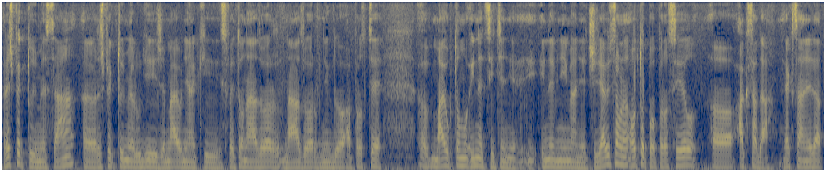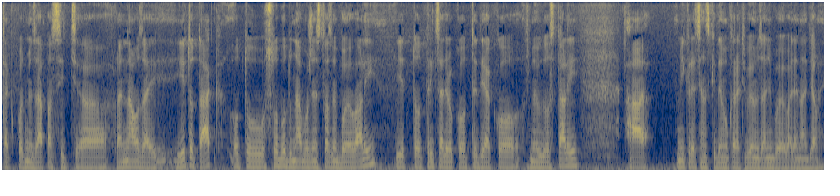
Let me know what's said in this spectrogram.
rešpektujme sa, uh, rešpektujme ľudí, že majú nejaký svetonázor, názor niekto a proste uh, majú k tomu iné cítenie, iné vnímanie. Čiže ja by som len o to poprosil, uh, ak sa dá. Ak sa nedá, tak poďme zápasiť. Len naozaj, je to tak, o tú slobodu náboženstva sme bojovali, je to 30 rokov odtedy, ako sme ju dostali a my, kresťanskí demokrati, budeme za ňu bojovať aj naďalej.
